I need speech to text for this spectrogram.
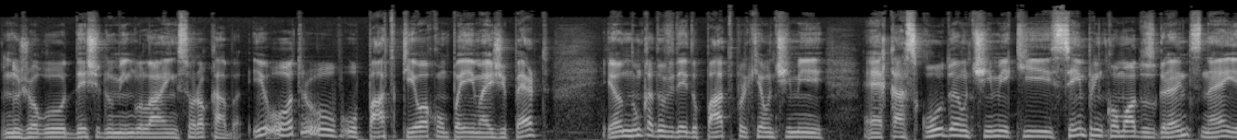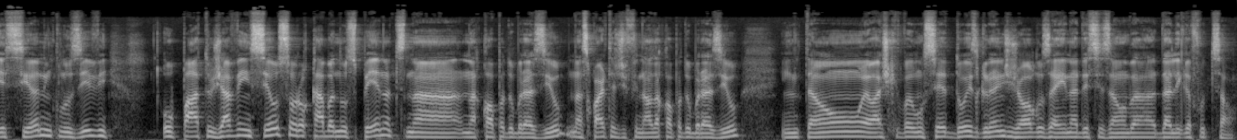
no jogo deste domingo lá em Sorocaba. E o outro, o, o Pato, que eu acompanhei mais de perto, eu nunca duvidei do Pato porque é um time é, cascudo, é um time que sempre incomoda os grandes, né? E esse ano, inclusive, o Pato já venceu o Sorocaba nos pênaltis na, na Copa do Brasil, nas quartas de final da Copa do Brasil. Então eu acho que vão ser dois grandes jogos aí na decisão da, da Liga Futsal.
